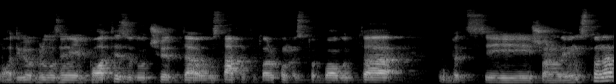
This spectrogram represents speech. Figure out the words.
odigrao vrlo zanimljiv potez, odlučio da u startnu petorku umesto Boguta ubaci Shona Livingstona,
